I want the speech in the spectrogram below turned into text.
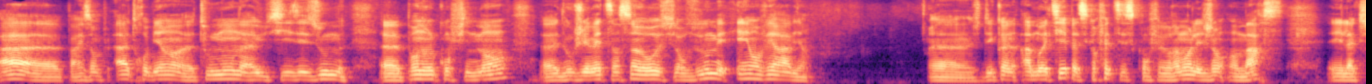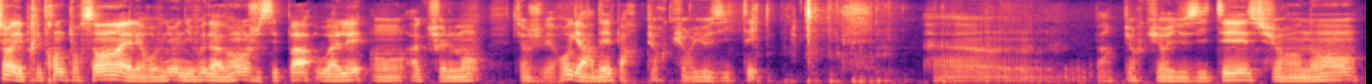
Ah, par exemple, ah trop bien, euh, tout le monde a utilisé Zoom pendant le confinement, donc je vais mettre 500 euros sur Zoom et, on verra bien. je déconne à moitié parce qu'en fait c'est ce qu'ont fait vraiment les gens en mars. Et l'action avait pris 30%, elle est revenue au niveau d'avant. Je ne sais pas où elle est en, actuellement. Tiens, je vais regarder par pure curiosité. par pure curiosité sur un an.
